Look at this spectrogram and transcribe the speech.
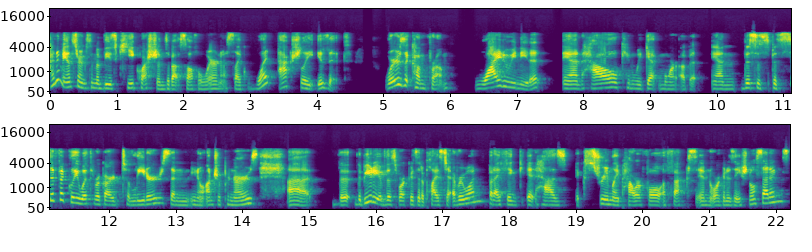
kind of answering some of these key questions about self-awareness. Like what actually is it? Where does it come from? Why do we need it and how can we get more of it and this is specifically with regard to leaders and you know entrepreneurs uh, the, the beauty of this work is it applies to everyone, but I think it has extremely powerful effects in organizational settings.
